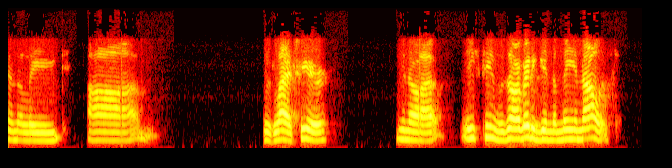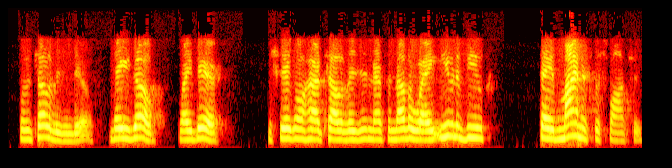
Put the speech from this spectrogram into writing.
in the league, um, was last year, you know, I, each team was already getting a million dollars for the television deal. There you go, right there. You're still gonna have television. That's another way. Even if you say minus the sponsors,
